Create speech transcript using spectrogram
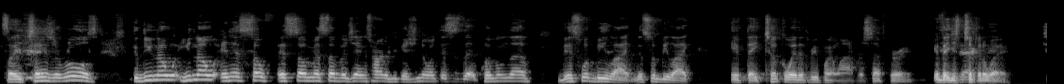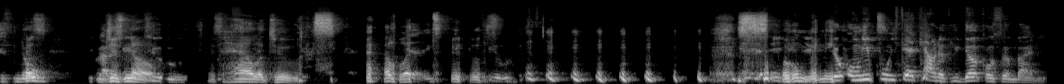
So they changed the rules. Because you know what? You know, and it's so it's so messed up with James Harden because you know what this is the equivalent of? This would be like this would be like if they took away the three point line for Steph Curry. If they just took it away. Just no. Just no. Twos. It's hella twos. hella yeah, twos. so many. Your only points that count if you dunk on somebody.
